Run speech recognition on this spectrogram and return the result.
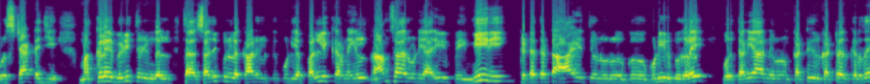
ஒரு ஸ்ட்ராட்டஜி மக்களே விழித்தெழுங்கள். சதுப்பு நில காடுகள் இருக்கக்கூடிய பள்ளிக்கரணையில் ராம்சாருடைய அறிவிப்பை மீறி கிட்டத்தட்ட ஆயிரத்தி ஐநூறு குடியிருப்புகளை ஒரு தனியார் நிறுவனம் கட்டு கட்ட இருக்கிறது.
